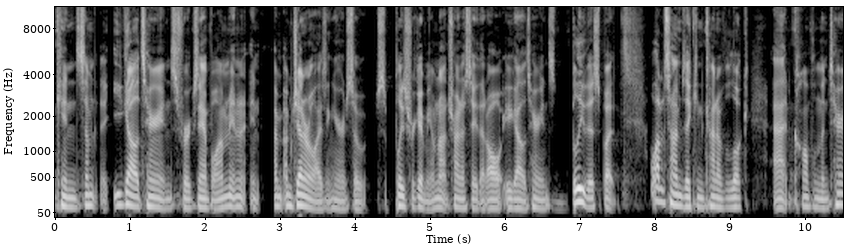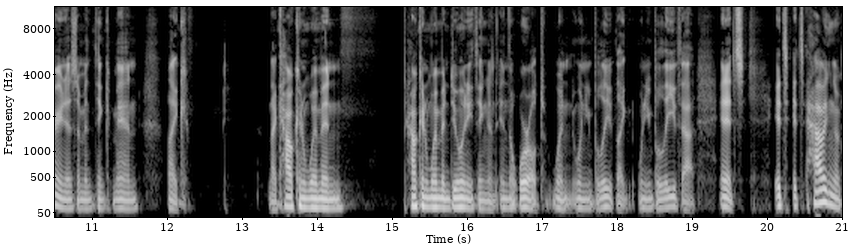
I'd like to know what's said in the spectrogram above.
can some egalitarians, for example. I mean, I'm, I'm generalizing here, so, so, please forgive me. I'm not trying to say that all egalitarians believe this, but a lot of times they can kind of look at complementarianism and think, man, like, like how can women, how can women do anything in, in the world when when you believe like when you believe that, and it's it's it's having a,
